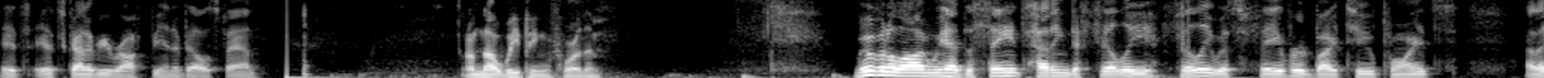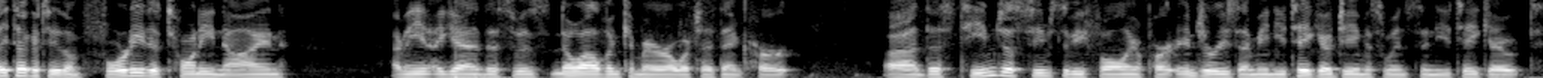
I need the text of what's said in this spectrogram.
It's it's got to be rough being a Bills fan. I'm not weeping for them. Moving along, we had the Saints heading to Philly. Philly was favored by two points, and they took it to them, forty to twenty nine. I mean, again, this was no Alvin Kamara, which I think hurt. Uh, this team just seems to be falling apart. Injuries. I mean, you take out Jameis Winston, you take out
